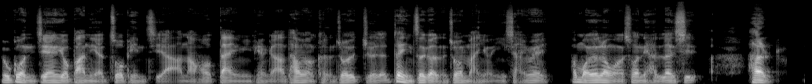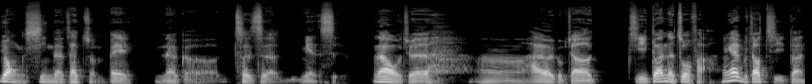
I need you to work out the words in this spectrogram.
如果你今天有把你的作品集啊，然后带名片给他，他们可能就会觉得对你这个人就会蛮有印象，因为他们会认为说你很任性、很用心的在准备那个这次的面试。那我觉得，嗯，还有一个比较。极端的做法应该比较极端，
